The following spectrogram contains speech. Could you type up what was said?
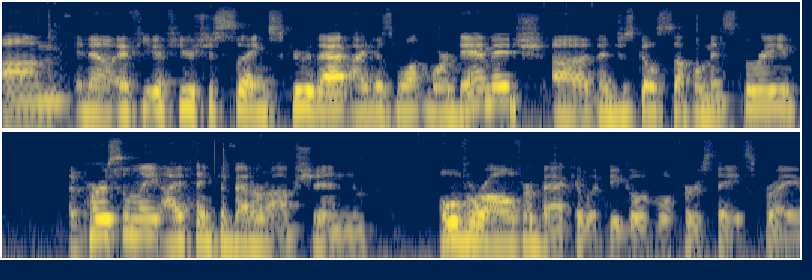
Um, you know, if you if you're just saying screw that, I just want more damage, uh, then just go supplements three. But personally, I think the better option overall for Becca would be go with first aid spray.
